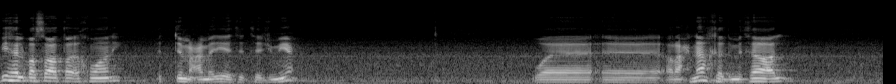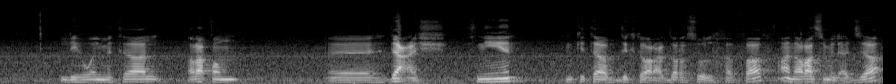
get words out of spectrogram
بهالبساطة إخواني تتم عملية التجميع وراح آه، ناخذ مثال اللي هو المثال رقم 11 آه، 2 من كتاب الدكتور عبد الرسول الخفاف. أنا راسم الأجزاء.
